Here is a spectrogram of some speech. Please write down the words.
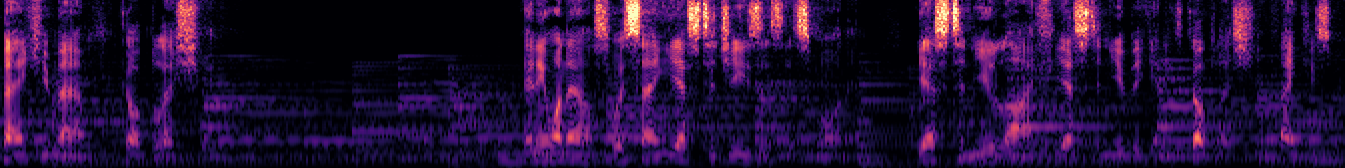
Thank you, ma'am. God bless you. Anyone else? We're saying yes to Jesus this morning. Yes to new life. Yes to new beginnings. God bless you. Thank you, sweetie.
